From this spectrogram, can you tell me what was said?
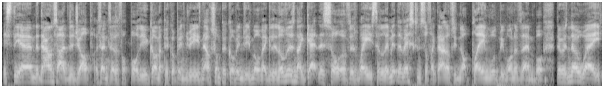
it's the um, the downside of the job essentially as a footballer. You're gonna pick up injuries. Now some pick up injuries more regularly than others, and I get there's sort of there's ways to limit the risks and stuff like that. And obviously not playing would be one of them. But there was no way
